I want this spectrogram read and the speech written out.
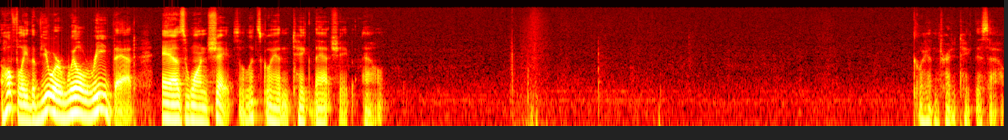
hopefully the viewer will read that as one shape. So let's go ahead and take that shape out. Go ahead and try to take this out.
